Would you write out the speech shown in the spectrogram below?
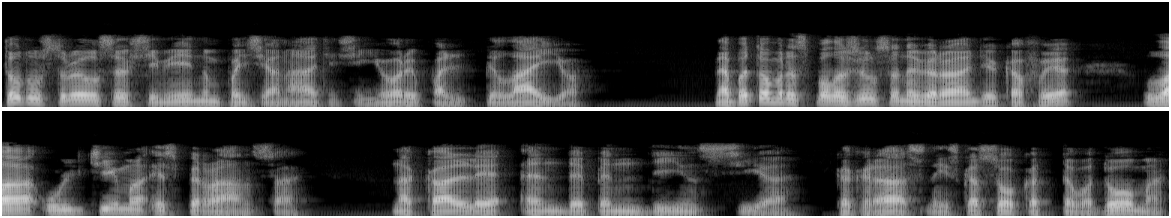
тот устроился в семейном пансионате сеньоры Пилайо, а потом расположился на веранде кафе «Ла Ультима Эсперанса» на Калле Эндепендинсия, как раз наискосок от того дома,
